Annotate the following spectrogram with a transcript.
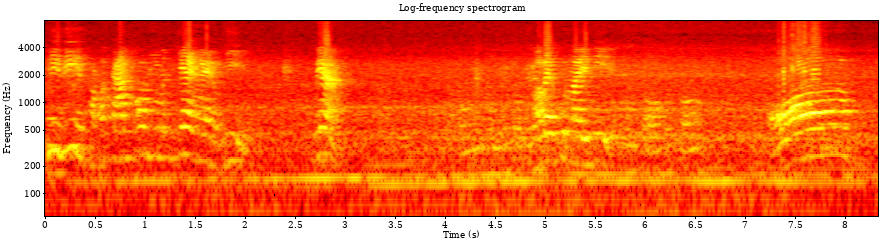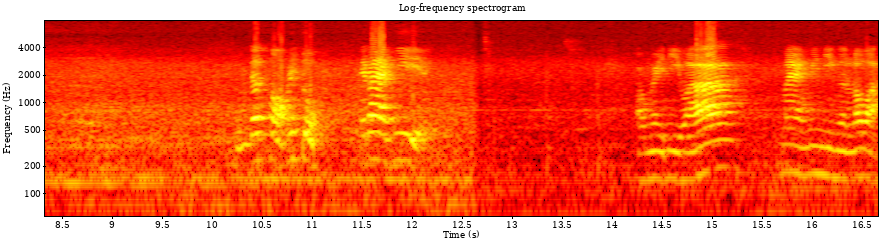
พี่พี่สถานการณ์ข้อนี้มันแก้ไงหรอพี่ เนี่ยอะไรคุณอะไรพี่สองสองอ๋อ ผมจะสอบให้จบให้ได้พี่ เอาไงดีวะ แม่งไม่มีเงินแล้วอะ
